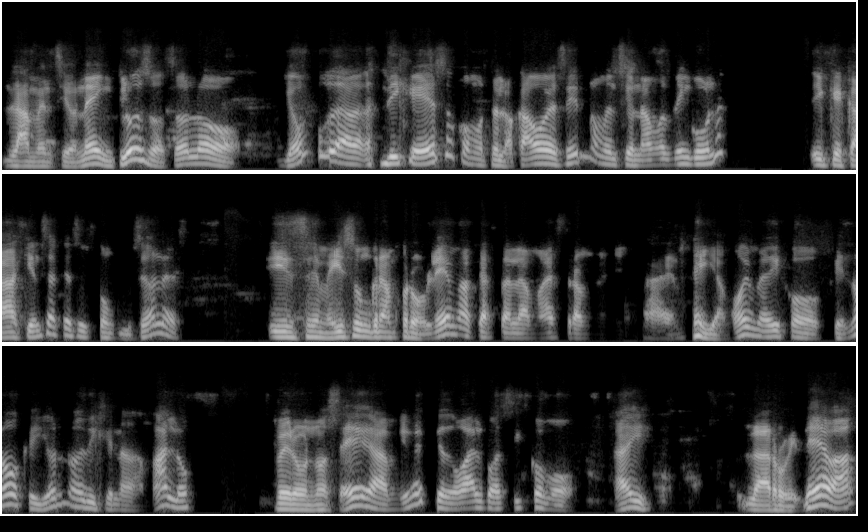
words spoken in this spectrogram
la mencioné, incluso solo yo pude, dije eso, como te lo acabo de decir, no mencionamos ninguna, y que cada quien saque sus conclusiones. Y se me hizo un gran problema que hasta la maestra me, llamó y me dijo que no, que yo no dije nada malo, pero no sé, a mí me quedó algo así como, ay, la arruiné, ¿va?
